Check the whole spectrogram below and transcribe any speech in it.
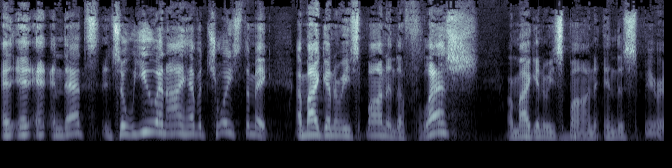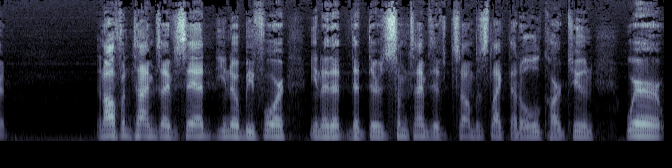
And, and, and that's so you and I have a choice to make. Am I going to respond in the flesh am I going to respond in the spirit? And oftentimes I've said, you know, before, you know, that, that there's sometimes it's almost like that old cartoon where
